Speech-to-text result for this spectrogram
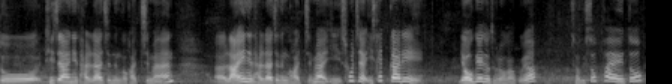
또 디자인이 달라지는 것 같지만 어, 라인이 달라지는 것 같지만 이 소재, 이 색깔이 여기에도 들어가고요. 저기 소파에도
